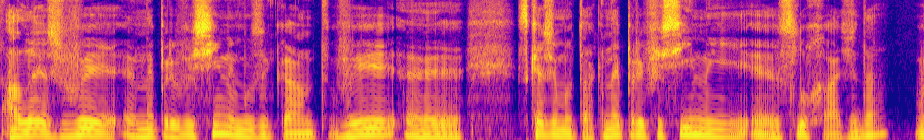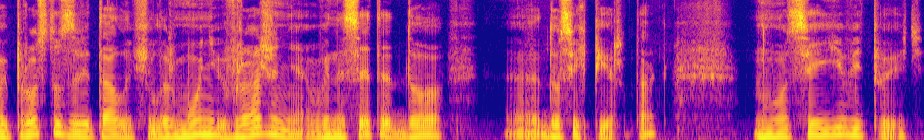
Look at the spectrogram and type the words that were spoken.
Але ж ви не професійний музикант, ви, е, скажімо так, не професійний е, слухач. Да? Ви просто завітали в філармонію, враження ви несете до, до сих пір. Так? Ну, це є відповідь.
